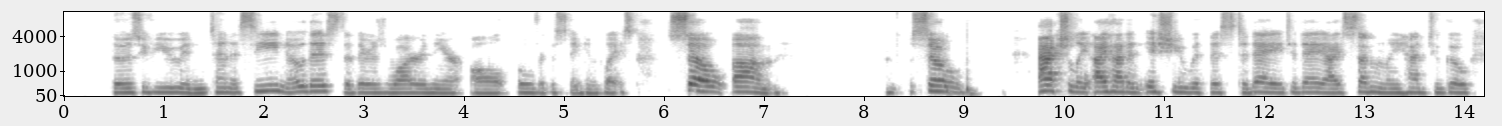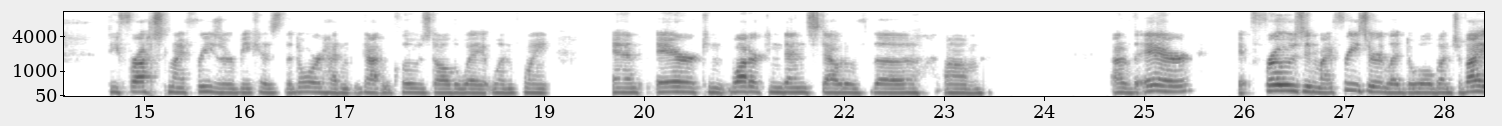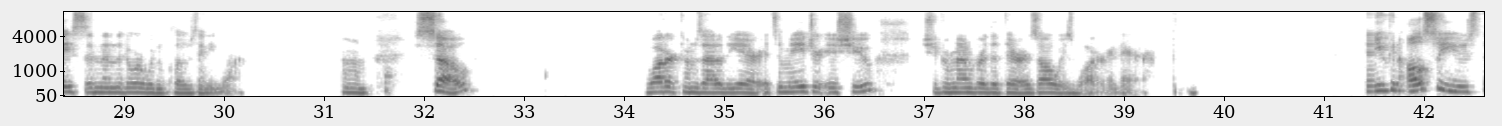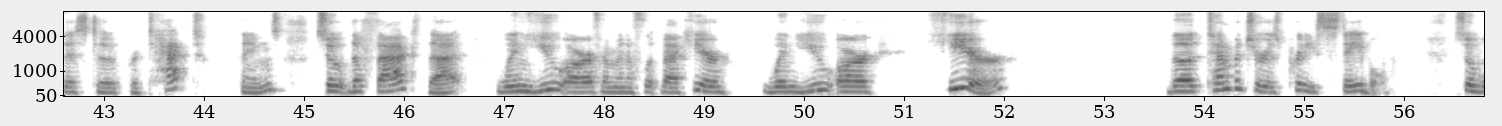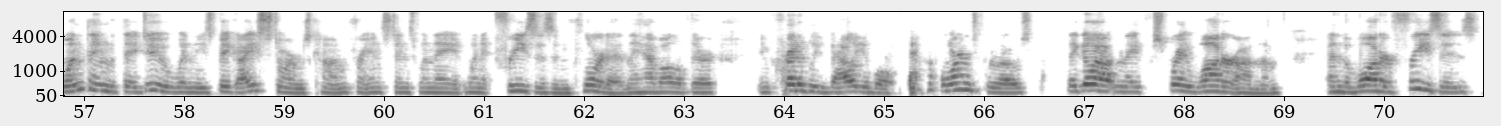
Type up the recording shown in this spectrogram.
those of you in Tennessee know this, that there's water in the air all over the stinking place. So, um, so actually I had an issue with this today. Today I suddenly had to go defrost my freezer because the door hadn't gotten closed all the way at one point and air can water condensed out of the um out of the air it froze in my freezer led to a whole bunch of ice and then the door wouldn't close anymore um, so water comes out of the air. It's a major issue. You Should remember that there is always water in air. And you can also use this to protect things. So the fact that when you are, if I'm going to flip back here, when you are here, the temperature is pretty stable. So one thing that they do when these big ice storms come, for instance, when they when it freezes in Florida and they have all of their incredibly valuable orange groves, they go out and they spray water on them and the water freezes.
